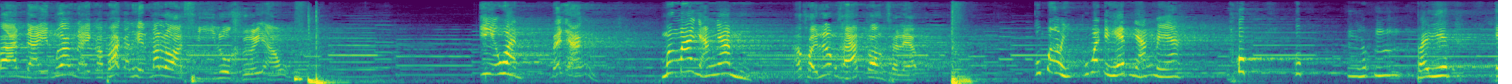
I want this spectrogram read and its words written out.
บ้านไหนเมืองไหนก็พากันเห็นมาหล่อสีลูกเขยเอาอีอ้วนเป็นหยังมึงมาหยังย่ำนี่เอาข่อยเริ่มขากล้องซะแล้วกูมากูมาได้เฮ็ดหยังแหม่ปุ๊บปุ๊บไปเฮ็ด เอ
